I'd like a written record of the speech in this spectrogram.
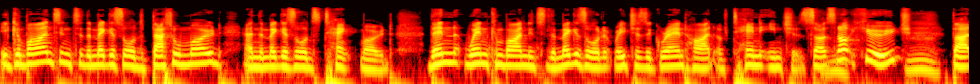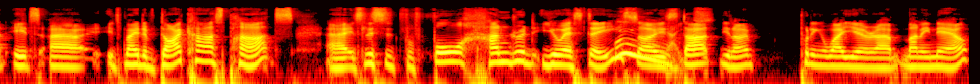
It combines into the Megazord's battle mode and the Megazord's tank mode. Then, when combined into the Megazord, it reaches a grand height of 10 inches. So it's not huge, but it's uh, it's made of die-cast parts. Uh, it's listed for 400 USD. so start, you know, putting away your uh, money now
